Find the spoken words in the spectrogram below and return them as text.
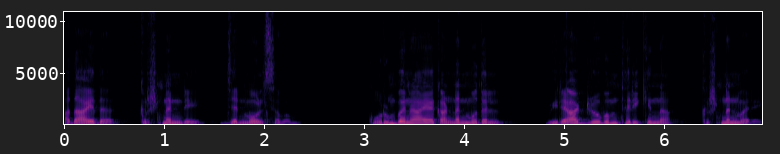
അതായത് കൃഷ്ണന്റെ ജന്മോത്സവം. കുറുമ്പനായ കണ്ണൻ മുതൽ വിരാട് രൂപം ധരിക്കുന്ന കൃഷ്ണൻ വരെ.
